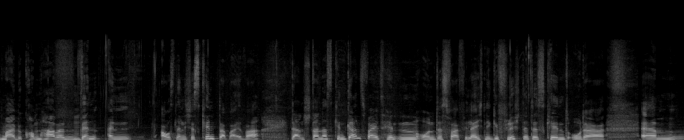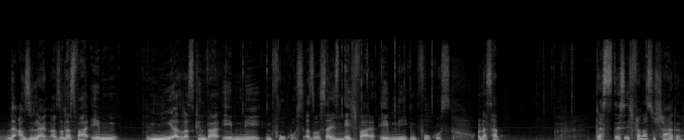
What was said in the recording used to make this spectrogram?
mal bekommen habe, wenn ein ausländisches Kind dabei war, dann stand das Kind ganz weit hinten und es war vielleicht ein geflüchtetes Kind oder ähm, eine Asylantin. Also das war eben nie, also das Kind war eben nie im Fokus. Also das heißt, ich war eben nie im Fokus. Und das hat das, das, ich fand das so schade,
